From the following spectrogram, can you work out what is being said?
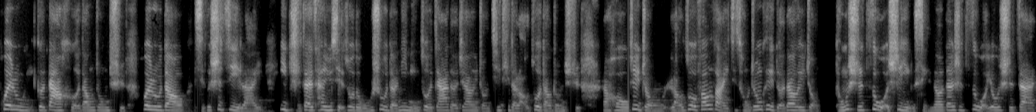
汇入一个大河当中去，汇入到几个世纪以来一直在参与写作的无数的匿名作家的这样一种集体的劳作当中去，然后这种劳作方法以及从中可以得到的一种。同时，自我是隐形的，但是自我又是在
